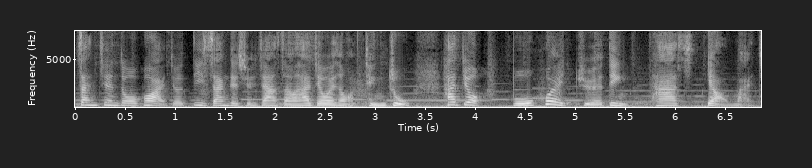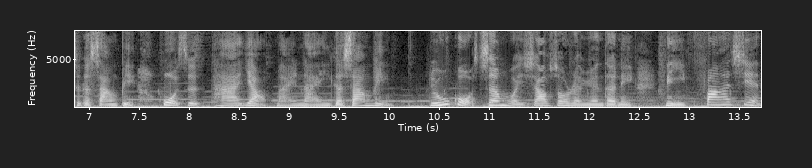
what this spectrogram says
三千多块，就第三个选项的时候，他就会什么停住，他就不会决定他要买这个商品，或是他要买哪一个商品。如果身为销售人员的你，你发现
